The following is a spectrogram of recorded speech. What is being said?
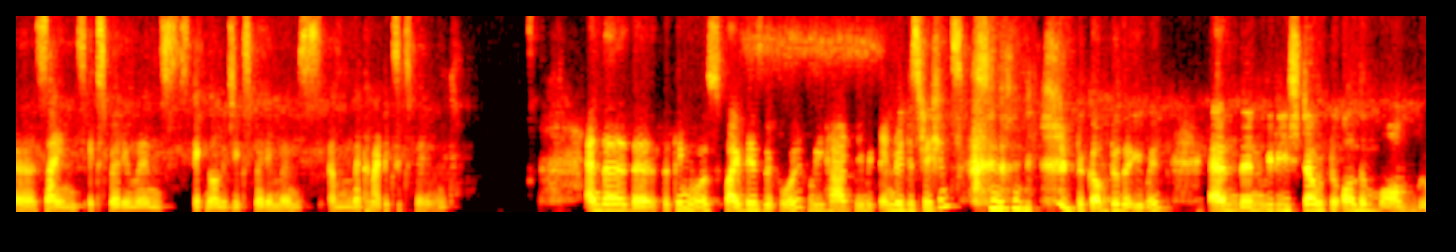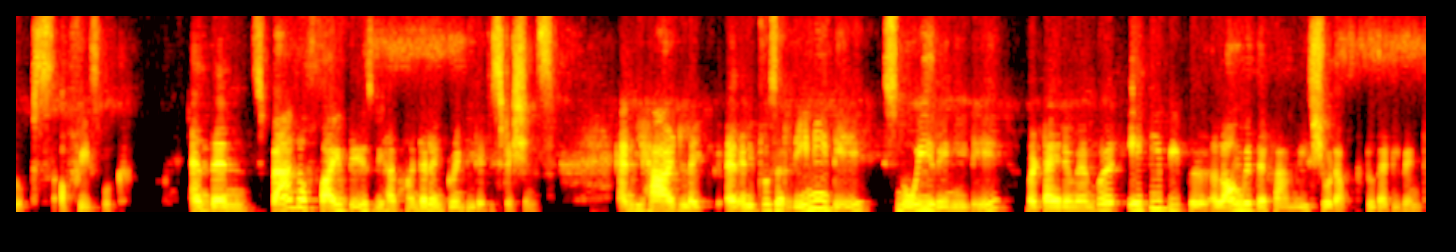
uh, science experiments technology experiments um, mathematics experiments and the, the, the thing was, five days before, we had maybe 10 registrations to come to the event. And then we reached out to all the mom groups of Facebook. And then span of five days, we have 120 registrations. And we had like, and it was a rainy day, snowy rainy day. But I remember 80 people along with their families showed up to that event.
